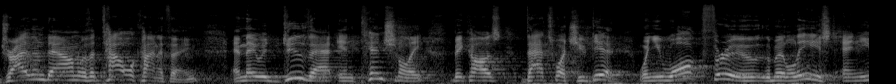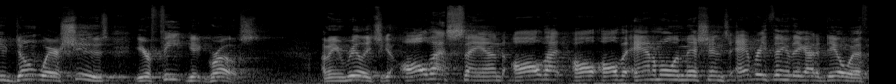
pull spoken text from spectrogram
dry them down with a towel kind of thing, and they would do that intentionally because that's what you did. When you walk through the Middle East and you don't wear shoes, your feet get gross. I mean, really, you get all that sand, all that, all, all the animal emissions, everything they got to deal with.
